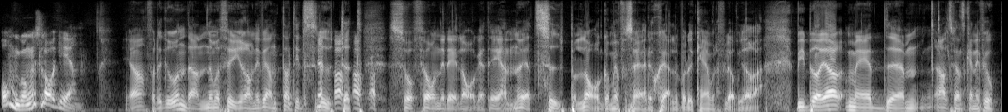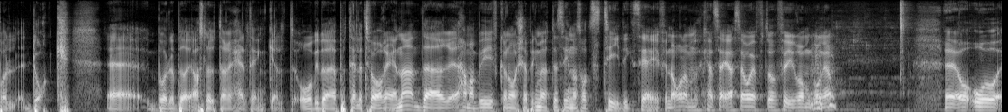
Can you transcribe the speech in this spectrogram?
omgångens lag igen. Ja, för det går undan. Nummer fyra, om ni väntar till slutet så får ni det laget. Det är ännu ett superlag om jag får säga det själv och det kan jag väl få lov att göra. Vi börjar med eh, allsvenskan i fotboll dock. Eh, både börjar och slutar helt enkelt. Och vi börjar på Tele2 Arena där Hammarby IFK Norrköping möttes i någon sorts tidig seriefinal om man kan säga så efter fyra omgångar. Mm. Och, och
